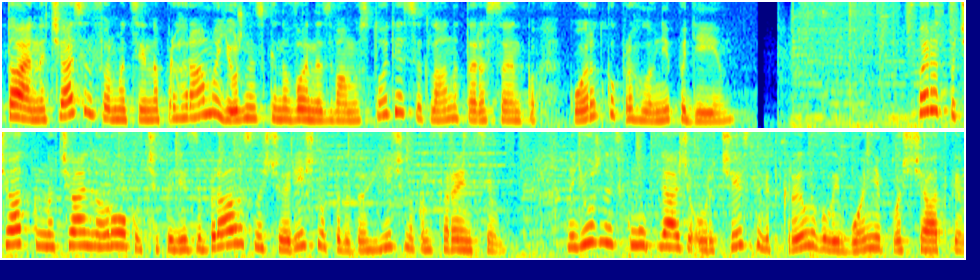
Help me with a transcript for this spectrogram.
Вітаю на часі. Інформаційна програма Южницькі новини. З вами в студії Світлана Тарасенко. Коротко про головні події. Перед початком навчального року вчителі зібрались на щорічну педагогічну конференцію. На Южницькому пляжі урочисто відкрили волейбольні площадки.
